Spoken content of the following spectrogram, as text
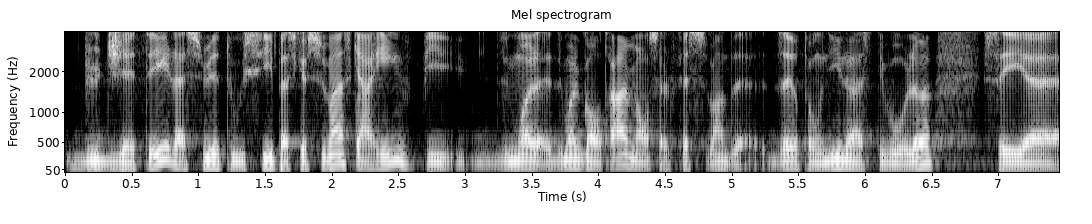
budgéter la suite aussi, parce que souvent ce qui arrive, puis dis-moi dis le contraire, mais on se le fait souvent de dire, Tony, là, à ce niveau-là, c'est euh,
